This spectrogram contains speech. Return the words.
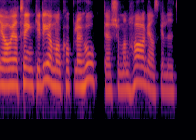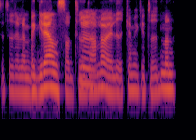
Ja, och jag tänker det om man kopplar ihop det så man har ganska lite tid eller en begränsad tid. Mm. Alla har ju lika mycket tid, men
